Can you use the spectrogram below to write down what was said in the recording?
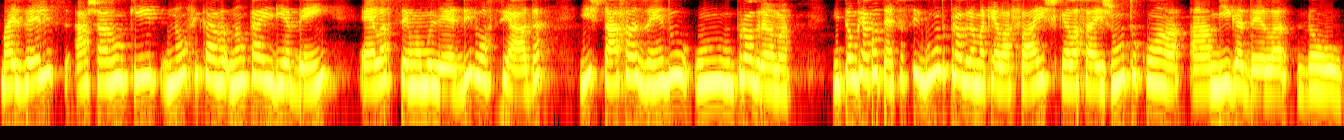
mas eles achavam que não ficava, não cairia bem ela ser uma mulher divorciada e estar fazendo um, programa. Então o que acontece? O segundo programa que ela faz, que ela faz junto com a, a amiga dela no,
